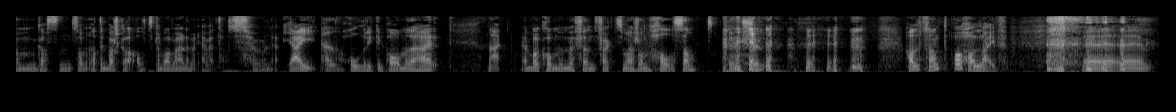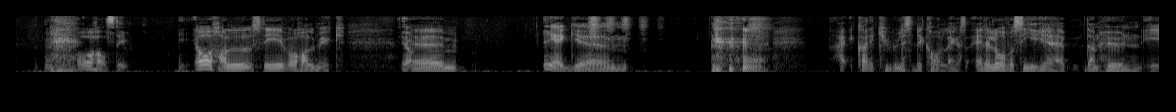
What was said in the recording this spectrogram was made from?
om gassen sånn At de bare skal, alt skal bare være det. Men jeg vet da søren. Jeg holder ikke på med det her. Nei. Jeg bare kommer med fun fact som er sånn halvsant. Unnskyld. Halvsant og halvlive. eh, eh, og halvstiv. og halvstiv og halvmyk. Ja. Eh, jeg ehm, Nei, hva er det kuleste dekalet jeg har sett? Er det lov å si eh, den hunden i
